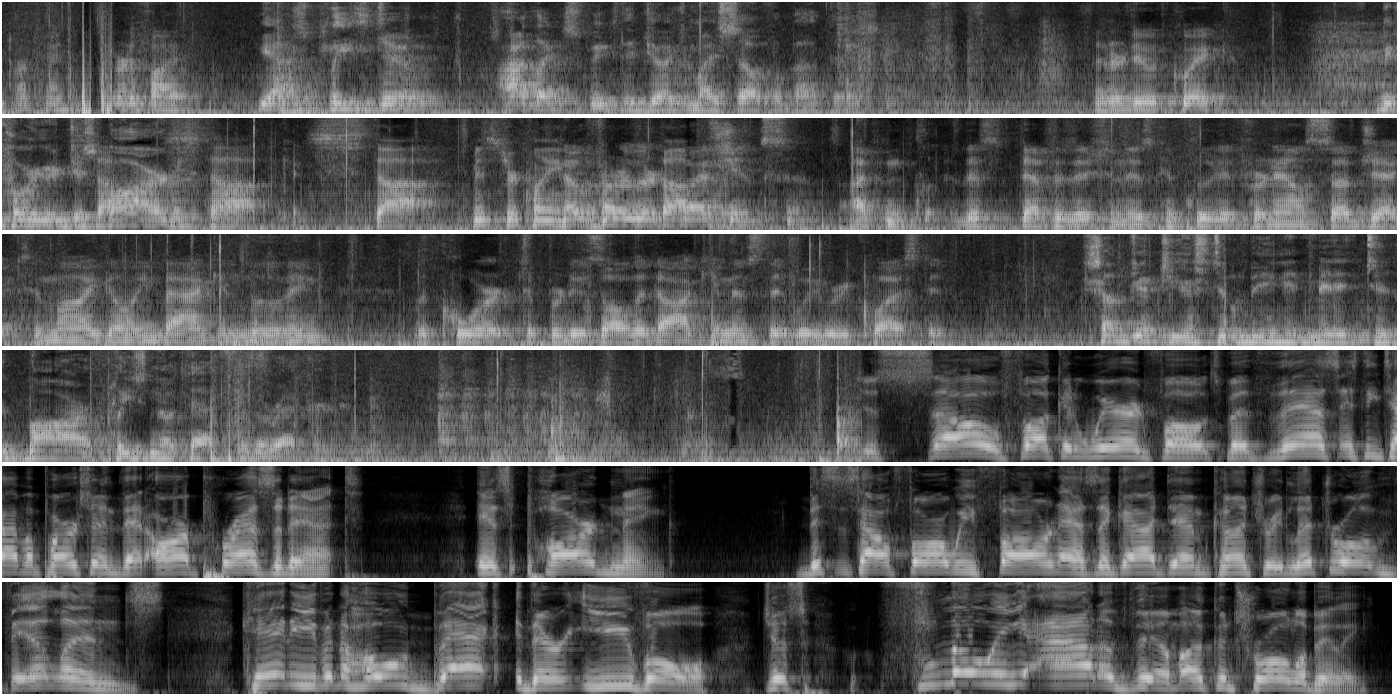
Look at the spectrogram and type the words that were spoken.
Okay, certified. Yes, please do. I'd like to speak to the judge myself about this. Better do it quick. Before you're disbarred. Stop. Stop. Mr. Klayman. No further stop. questions. I've conclu- this deposition is concluded for now, subject to my going back and moving the court to produce all the documents that we requested. Subject to your still being admitted to the bar. Please note that for the record. Just so fucking weird, folks. But this is the type of person that our president is pardoning. This is how far we've fallen as a goddamn country. Literal villains can't even hold back their evil, just flowing out of them uncontrollably.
